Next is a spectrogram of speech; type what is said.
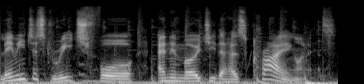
let me just reach for an emoji that has crying on it.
